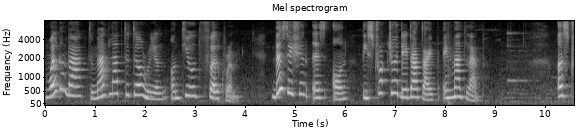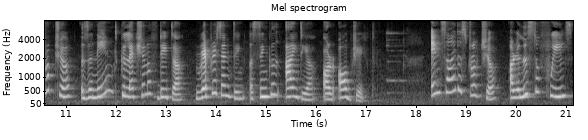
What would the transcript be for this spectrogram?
Welcome back to MATLAB tutorial on Tute Fulcrum. This session is on the structure data type in MATLAB. A structure is a named collection of data representing a single idea or object. Inside a structure are a list of fields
